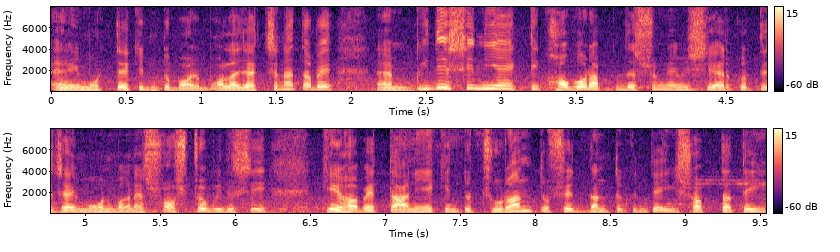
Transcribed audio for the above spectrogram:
এই মুহূর্তে কিন্তু বল- যাচ্ছে না। তবে বিদেশি নিয়ে একটি খবর আপনাদের সঙ্গে আমি শেয়ার করতে চাই। মোহনবাগানের ষষ্ঠ বিদেশি কে হবে তা নিয়ে কিন্তু চূড়ান্ত সিদ্ধান্ত কিন্তু এই সপ্তাহতেই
